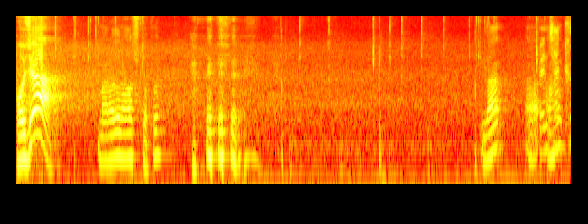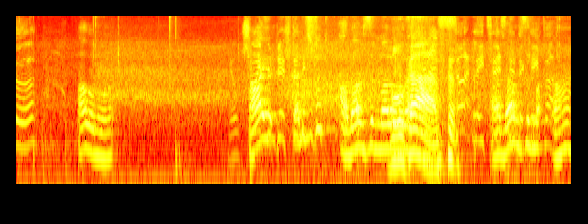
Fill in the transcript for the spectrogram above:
Hoca. Maradona al şu topu. Lan. Bentancur. Al onu onu. Hayır. Kaleci tut. Adamsın Maradona. Volkan. Adamsın Aha.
